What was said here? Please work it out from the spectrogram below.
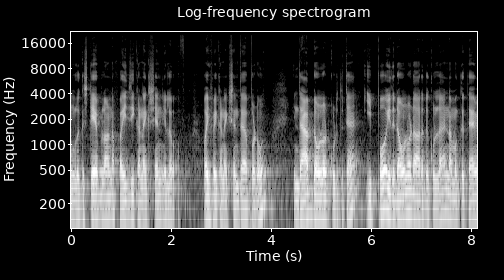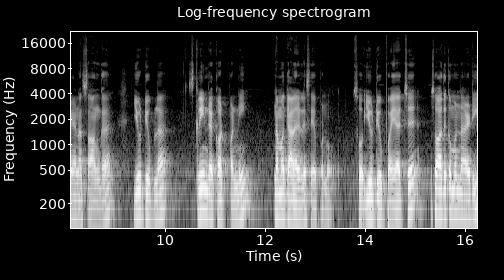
உங்களுக்கு ஸ்டேபிளான ஃபைவ் ஜி கனெக்ஷன் இல்லை ஒய்ஃபை கனெக்ஷன் தேவைப்படும். இந்த ஆப் டவுன்லோட் கொடுத்துட்டேன். இப்போது இது டவுன்லோட் ஆகிறதுக்குள்ளே நமக்கு தேவையான சாங்கை யூடியூப்பில் ஸ்க்ரீன் ரெக்கார்ட் பண்ணி நம்ம கேலரியில் சேவ் பண்ணுவோம். ஸோ யூடியூப் போயாச்சு. ஸோ அதுக்கு முன்னாடி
